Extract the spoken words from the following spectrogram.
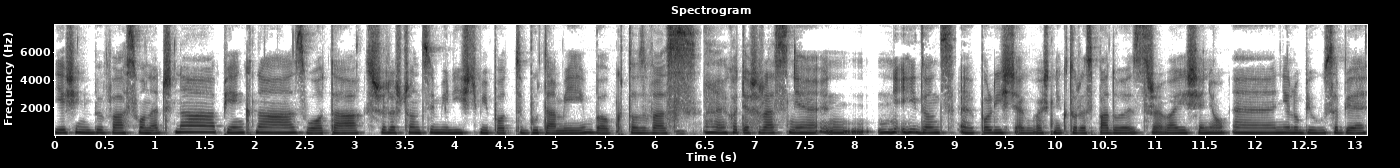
Jesień bywa słoneczna, piękna, złota, z szeleszczącymi liśćmi pod butami, bo kto z was chociaż raz nie, nie idąc po liściach właśnie, które spadły z drzewa jesienią e, nie lubił sobie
